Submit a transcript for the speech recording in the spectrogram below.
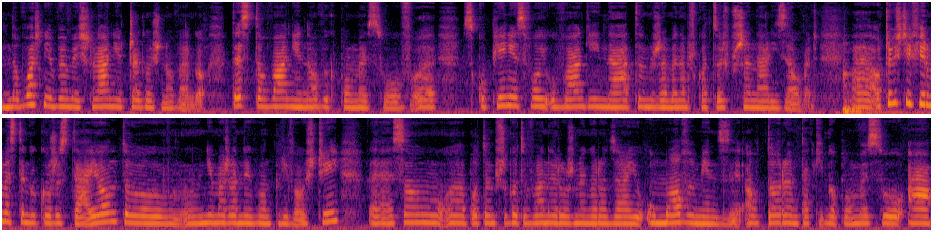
no właśnie wymyślanie czegoś nowego, testowanie nowych pomysłów, skupienie swojej uwagi na tym, żeby na przykład coś przeanalizować. Oczywiście firmy z tego korzystają, to nie ma żadnych wątpliwości. Są potem przygotowane różnego rodzaju umowy między autorem takiego pomysłu a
